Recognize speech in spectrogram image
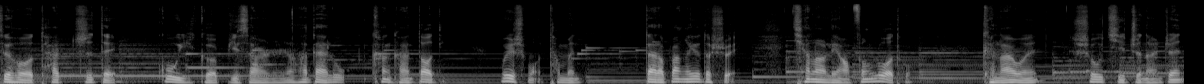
最后，他只得雇一个比塞尔人让他带路，看看到底为什么他们带了半个月的水，牵了两峰骆驼。肯莱文收起指南针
